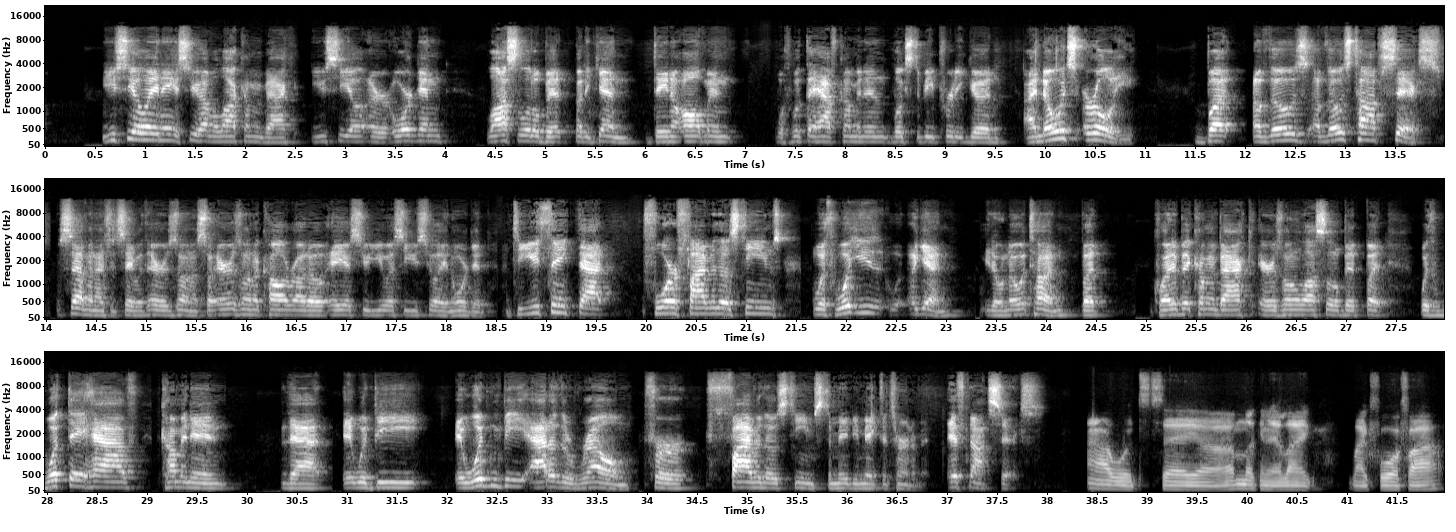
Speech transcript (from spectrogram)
UCLA and ASU have a lot coming back. UCLA or Oregon lost a little bit, but again, Dana Altman with what they have coming in looks to be pretty good. I know it's early, but of those of those top six, seven, I should say, with Arizona. So Arizona, Colorado, ASU, USC, UCLA, and Oregon. Do you think that four or five of those teams, with what you again, you don't know a ton, but quite a bit coming back. Arizona lost a little bit, but with what they have coming in that it would be it wouldn't be out of the realm for five of those teams to maybe make the tournament, if not six. I would say uh, I'm looking at like like four or five.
